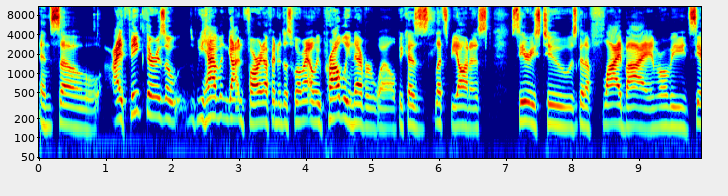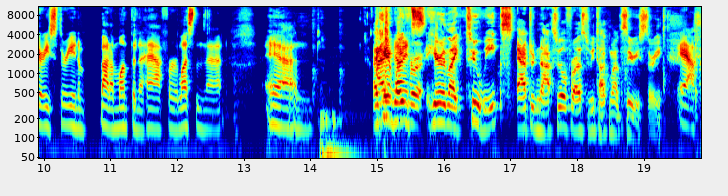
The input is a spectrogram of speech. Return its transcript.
And so I think there is a we haven't gotten far enough into this format and we probably never will because let's be honest, series 2 is going to fly by and we'll be in series 3 in about a month and a half or less than that. And I can't wait for here in like two weeks after Knoxville for us to be talking about Series Three. yeah.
